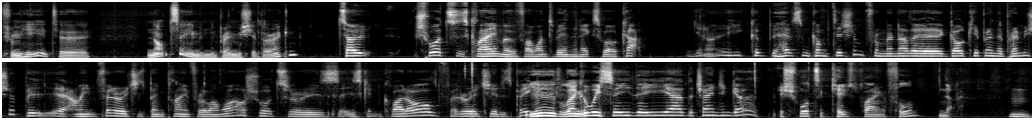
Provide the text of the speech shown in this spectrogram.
from here to not see him in the premiership. I reckon. So Schwarzer's claim of I want to be in the next World Cup, you know, he could have some competition from another goalkeeper in the Premiership. But, yeah, I mean, Federici's been playing for a long while. Schwarzer is is getting quite old. Federici at his peak. Yeah, Lang- Could we see the uh, the change in guard? If Schwarzer keeps playing at Fulham, no, Mm.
